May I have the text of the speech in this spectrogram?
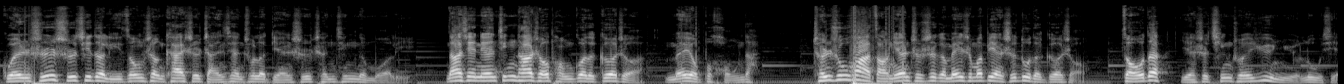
滚石时期的李宗盛开始展现出了点石成金的魔力。那些年经他手捧过的歌者，没有不红的。陈淑桦早年只是个没什么辨识度的歌手，走的也是清纯玉女路线。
